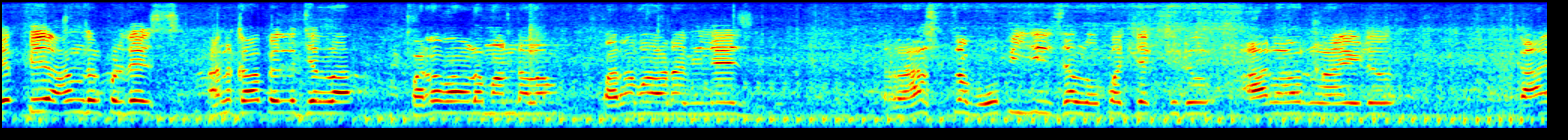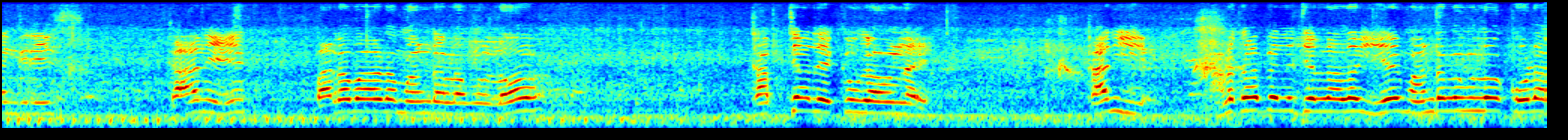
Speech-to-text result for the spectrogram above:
ఏపీ ఆంధ్రప్రదేశ్ అనకాపల్లి జిల్లా పరవాడ మండలం పరవాడ విలేజ్ రాష్ట్ర ఓపీజీసీఎల్ ఉపాధ్యక్షుడు ఆర్ఆర్ నాయుడు కాంగ్రెస్. కానీ పరవాడ మండలంలో కబ్జాలు ఎక్కువగా ఉన్నాయి. కానీ అనకాపల్లి జిల్లాలో ఏ మండలంలో కూడా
